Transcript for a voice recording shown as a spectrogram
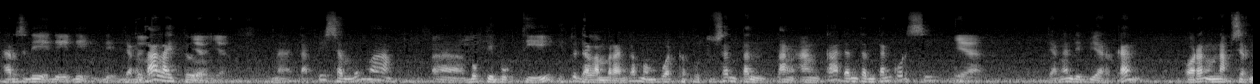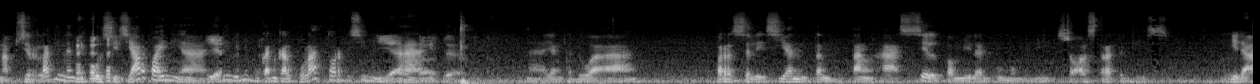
harus di, di, di, di- jangan salah itu. Iya, iya. Nah, tapi semua uh, bukti-bukti itu dalam rangka membuat keputusan tentang angka dan tentang kursi. Iya. Jangan dibiarkan orang menafsir-nafsir lagi nanti kursi siapa ini ya. Iya. Jadi ini bukan kalkulator di sini. Iya. Nah, betul, gitu. betul. Nah, yang kedua, perselisihan tentang hasil pemilihan umum ini soal strategis. Hmm. Tidak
